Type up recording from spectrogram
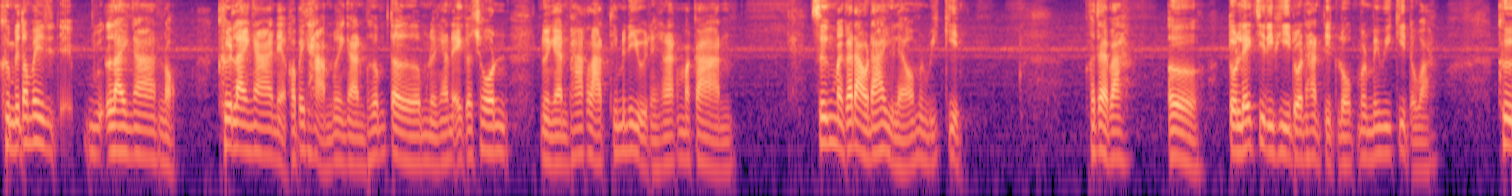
คือไม่ต้องไปรายงานหรอก คือรายงานเนี่ยเขาไปถามหน่วยงานเพิ่มเติมหน่วยงานเอกชน หน่วยงานภาครัฐที่ไม่ได้อยู่ในคณะกรรมการ ซึ่งมันก็เดาได้อยู่แล้วว่ามันวิกฤต เข้าใจปะเออ ตัวเลข GDP โดนหันติดลบ มันไม่วิกฤตหรอวะคือ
